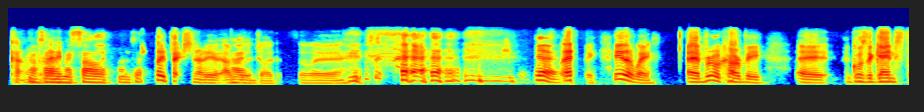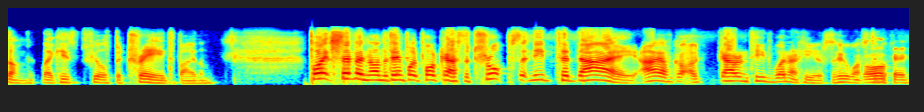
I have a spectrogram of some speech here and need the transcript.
Can't remember. Anyway, my Sally. wasn't it? I played Pictionary. I Aye. really enjoyed it. So uh, Yeah. anyway, either way, uh, Bruno Kirby uh, goes against them, like he feels betrayed by them. Point seven on the ten point podcast: the tropes that need to die. I have got a guaranteed winner here. So who wants to? Oh, go?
